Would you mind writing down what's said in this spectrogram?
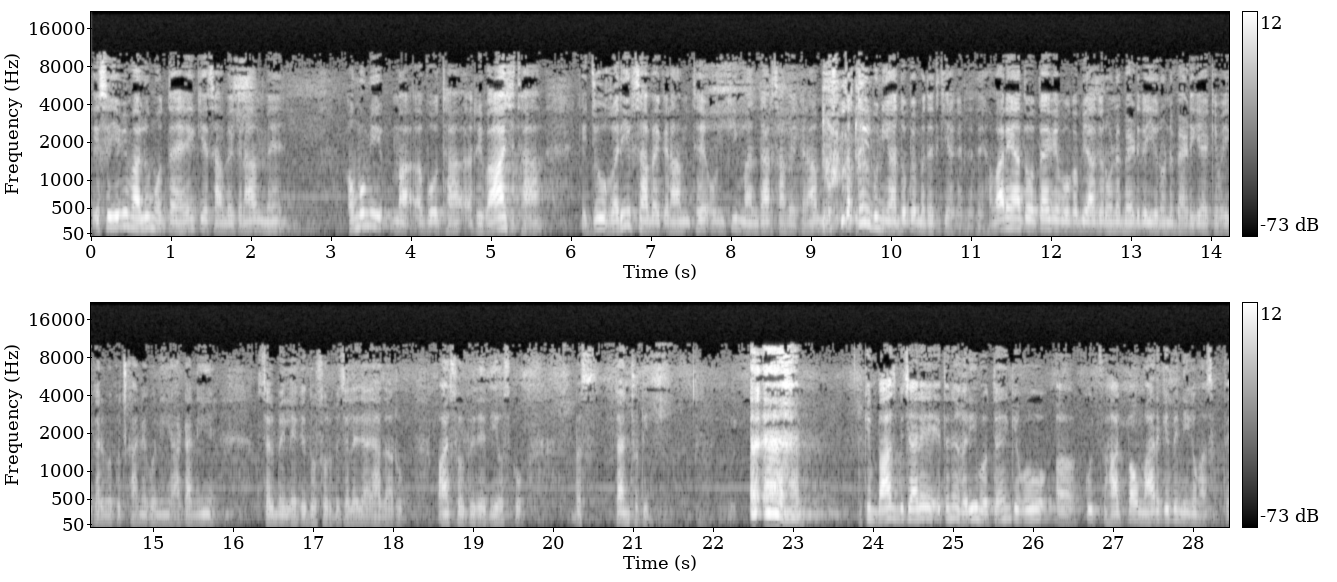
اس سے یہ بھی معلوم ہوتا ہے کہ صحابہ کرام میں عمومی وہ تھا، رواج تھا کہ جو غریب صحابہ کرام تھے، ان کی مالدار صحابہ کرام مستقل بنیادوں پہ مدد کیا کرتے تھے۔ ہمارے یہاں تو ہوتا ہے کہ وہ کبھی آ کر رونے بیٹھ گئی، رونے بیٹھ گیا کہ بھائی گھر میں کچھ کھانے کو نہیں ہے آٹا نہیں ہے چل بھائی لے کے دو سو روپے چلے جائے، ہزار روپے پانچ سو روپے دے دیے اس کو، بس جان چھٹی۔ لیکن بعض بیچارے اتنے غریب ہوتے ہیں کہ وہ کچھ ہاتھ پاؤں مار کے بھی نہیں کما سکتے۔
